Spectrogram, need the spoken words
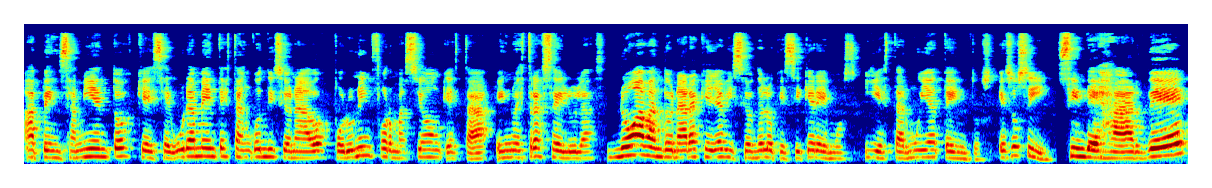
a pensamientos que seguramente están condicionados por una información que está en nuestras células, no abandonar aquella visión de lo que sí queremos y estar muy atentos. Eso sí, sin dejar de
